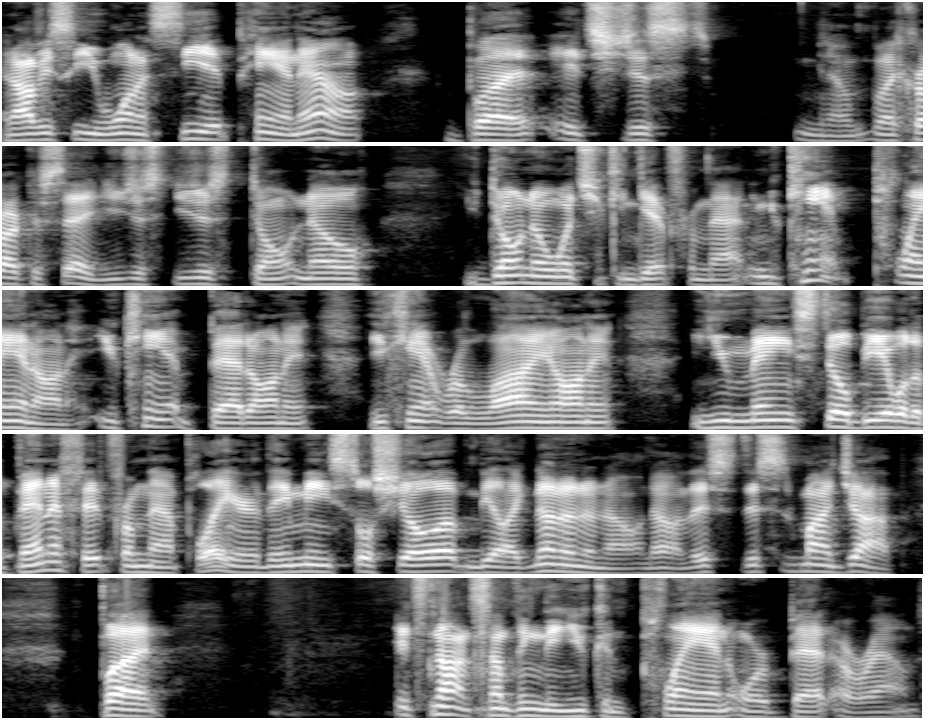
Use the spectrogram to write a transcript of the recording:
And obviously, you want to see it pan out, but it's just you know, like Crocker said, you just you just don't know you don't know what you can get from that, and you can't plan on it. You can't bet on it. You can't rely on it. You may still be able to benefit from that player. They may still show up and be like, no, no, no, no, no. This this is my job, but it's not something that you can plan or bet around.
